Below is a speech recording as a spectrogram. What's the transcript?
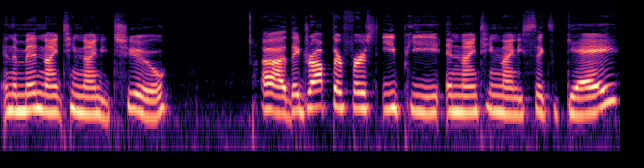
in the mid 1992. Uh, they dropped their first EP in 1996, Gay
